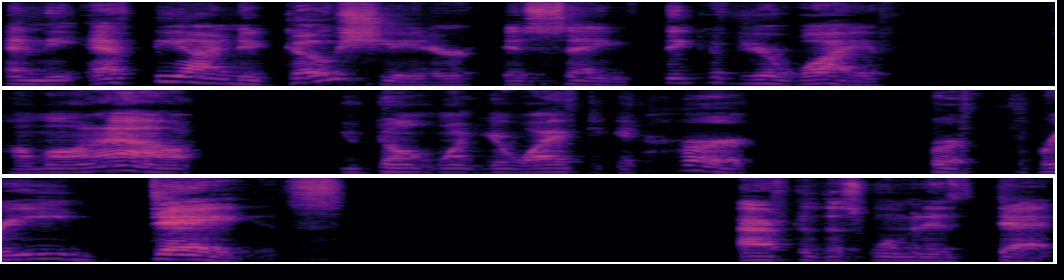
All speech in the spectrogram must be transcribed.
And the FBI negotiator is saying, Think of your wife. Come on out. You don't want your wife to get hurt for three days after this woman is dead.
